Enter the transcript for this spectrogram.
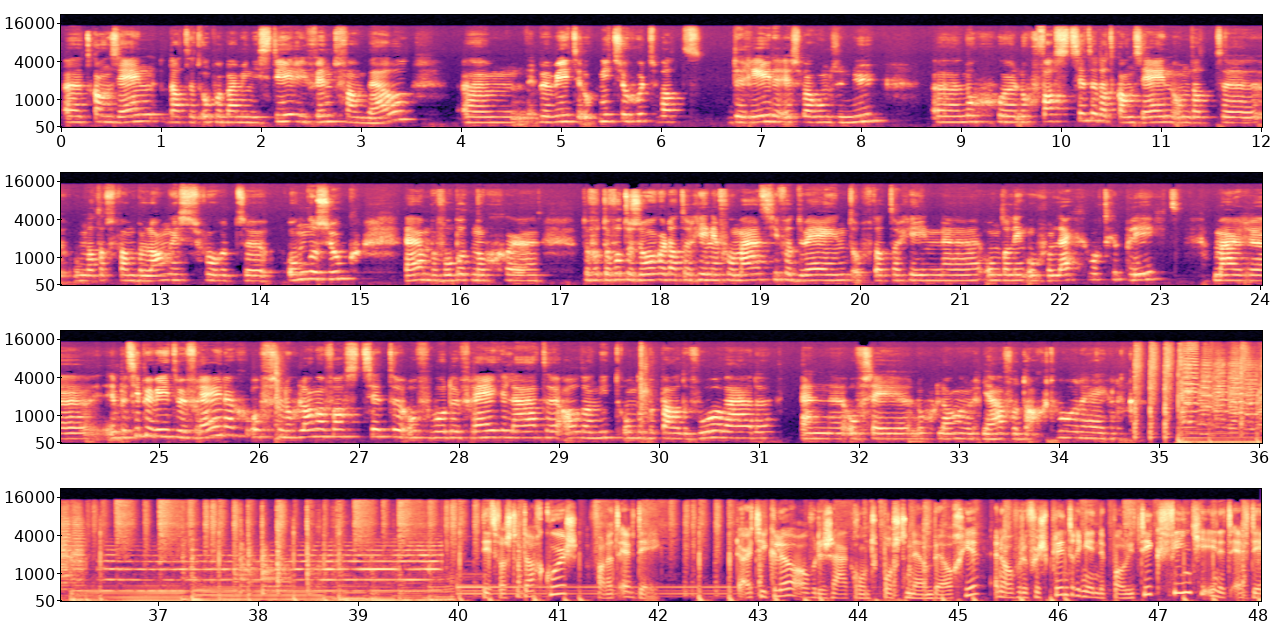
het kan zijn dat het Openbaar Ministerie vindt van wel. Um, we weten ook niet zo goed wat de reden is waarom ze nu uh, nog, uh, nog vastzitten. Dat kan zijn omdat, uh, omdat dat van belang is voor het onderzoek. Hè, om bijvoorbeeld nog ervoor te zorgen dat er geen informatie verdwijnt of dat er geen onderling overleg wordt gepleegd. Maar in principe weten we vrijdag of ze nog langer vastzitten of worden vrijgelaten, al dan niet onder bepaalde voorwaarden. En of zij nog langer ja, verdacht worden eigenlijk. Dit was de dagkoers van het FD. De artikelen over de zaak rond PostNL in België en over de versplintering in de politiek vind je in het FD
